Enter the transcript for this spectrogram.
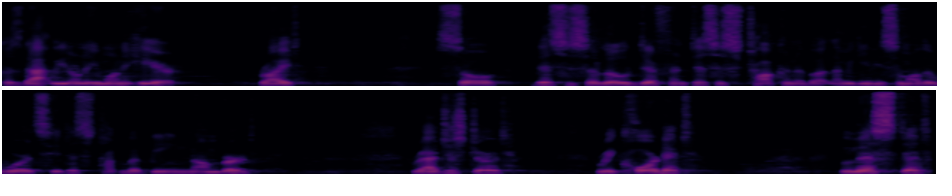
Because that we don't even want to hear, right? So this is a little different. This is talking about, let me give you some other words here. This is talking about being numbered, registered, recorded, listed,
